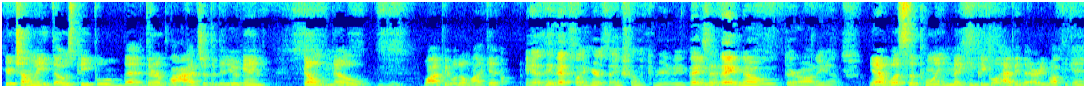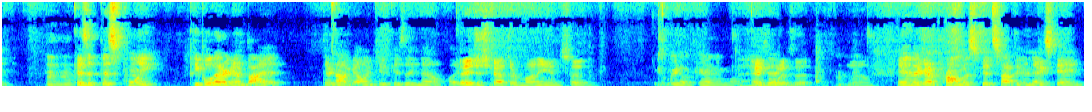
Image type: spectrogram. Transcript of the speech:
you're telling me those people that their lives are the video game don't know why people don't like it. Yeah, they definitely hear things from the community. They Exactly. they know their audience. Yeah, what's the point in making people happy that already bought the game? Mm-hmm. Because at this point, people that are going to buy it, they're not going to because they know. Like, They just got their money and said, We don't care anymore. "The heck Exactly. with it." You know. and they're gonna promise good sniping the next game.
